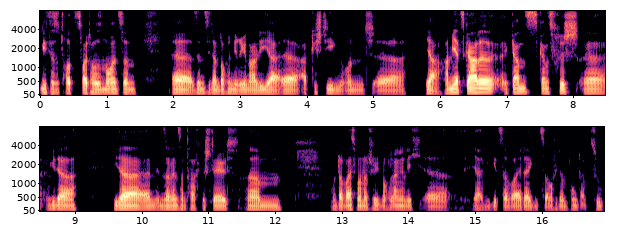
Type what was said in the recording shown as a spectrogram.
Nichtsdestotrotz, 2019 äh, sind sie dann doch in die Regionalliga äh, abgestiegen und äh, ja, haben jetzt gerade ganz, ganz frisch wieder, wieder einen Insolvenzantrag gestellt. Ähm, und da weiß man natürlich noch lange nicht, ja, wie geht es da weiter? Gibt es da auch wieder einen Punktabzug?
